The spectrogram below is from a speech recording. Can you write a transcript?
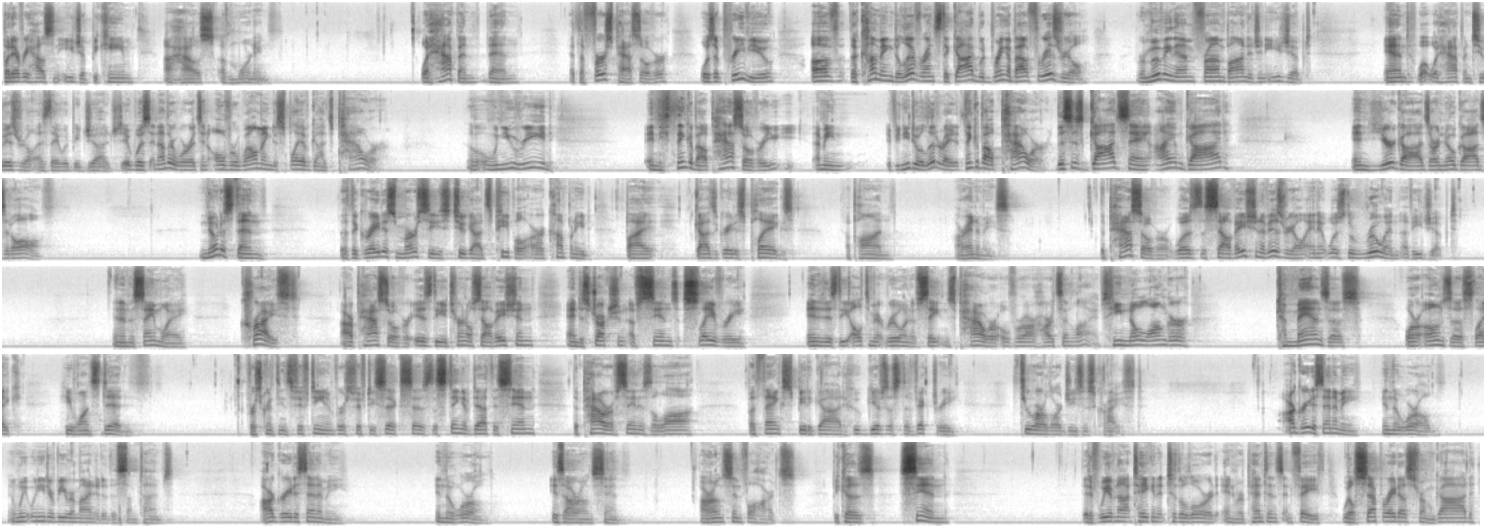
but every house in Egypt became a house of mourning. What happened then at the first Passover was a preview of the coming deliverance that God would bring about for Israel, removing them from bondage in Egypt, and what would happen to Israel as they would be judged. It was, in other words, an overwhelming display of God's power. When you read and think about Passover, you, I mean, if you need to alliterate it, think about power. This is God saying, I am God, and your gods are no gods at all. Notice then that the greatest mercies to God's people are accompanied by God's greatest plagues upon our enemies. The Passover was the salvation of Israel, and it was the ruin of Egypt. And in the same way, Christ, our Passover, is the eternal salvation and destruction of sin's slavery, and it is the ultimate ruin of Satan's power over our hearts and lives. He no longer commands us or owns us like he once did. 1 Corinthians 15 and verse 56 says, The sting of death is sin, the power of sin is the law, but thanks be to God who gives us the victory through our Lord Jesus Christ. Our greatest enemy in the world, and we, we need to be reminded of this sometimes, our greatest enemy in the world is our own sin, our own sinful hearts, because sin that if we have not taken it to the Lord in repentance and faith, will separate us from God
